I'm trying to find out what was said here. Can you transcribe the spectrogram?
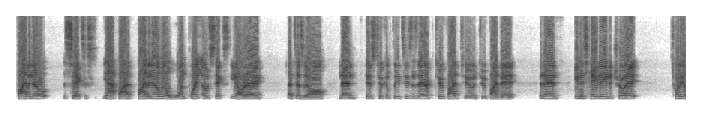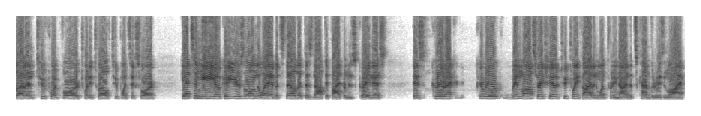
five and 0, six, yeah, five, five and 0 with a 1.06 ERA. That says it all. And then his two complete seasons there, 2.52 and 2.58. And then in his heyday in Detroit, 2011, 2.4, 2012, 2.64. He had some mediocre years along the way, but still, that does not defy from his greatness. His career record, career win loss ratio 225 and 129. That's kind of the reason why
